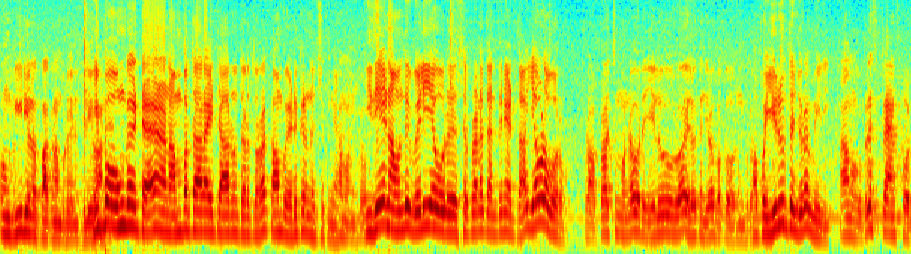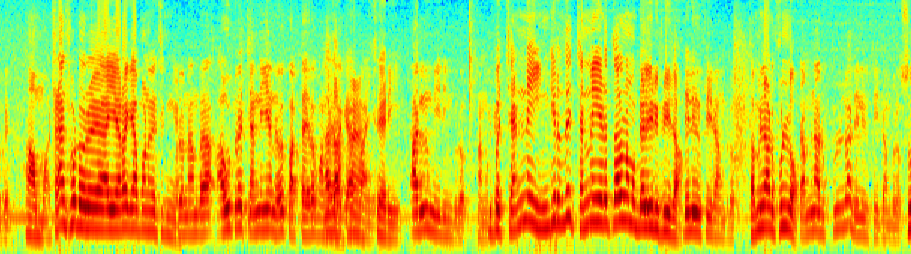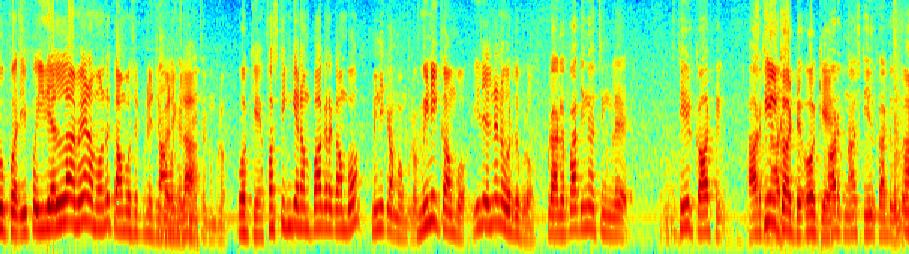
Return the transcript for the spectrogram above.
உங்க வீடியோவில் பார்க்கலாம் ப்ரோ எனக்கு தெளிவாக இப்போ உங்ககிட்ட நான் ஐம்பத்தாறாயிரத்தி அறுநூத்தி அறுபது ரூபா காம்போ எடுக்கிறேன்னு வச்சுக்கோங்க. இதே நான் வந்து வெளியே ஒரு செப்பரேட்டாக தனித்தனியாக எடுத்தா எவ்வளோ வரும்? ப்ரோ அப்ராக்சிமேட்டாக ஒரு எழுபது ரூபா எழுபத்தஞ்சு ரூபா பக்கம் வரும் ப்ரோ அப்போ இருபத்தஞ்சு ரூபா மீதி. ஆமாங்க ப்ளஸ் டிரான்ஸ்போர்ட் ஆமாம் டிரான்ஸ்போர்ட் ஒரு ஐயாயிரம் கேட்பானு வச்சுக்கோங்க. ப்ரோ நம்ம அவுட்ரு சென்னையே பத்தாயிரம் பன்னெண்டாயிரம் கேட்பாங்க சரி. அதுலும் மீதிங் ப்ரோ நமக்கு. இப்போ சென்னை இங்கிருந்து சென்னை எடுத்தாலும் நமக்கு டெலிவரி ஃப்ரீ தான். டெலிவரி ஃப்ரீ தான் ப்ரோ தமிழ்நாடு ஃபுல்லும் தமிழ்நாடு ஃபுல்லாக டெலிவரி ஃப்ரீ தான் ப்ரோ சூப்பர் இப்போ இது எல்லாமே நம்ம வந்து காம்போ செட் பண்ணி வச்சிருக்கோம் ப்ரோ ஓகே ஃபர்ஸ்ட் இங்கே நம்ம பார்க்குற combo mini combo bro mini combo இது என்னென்ன வருது ப்ரோ ப்ரோ அதில் பார்த்தீங்கன்னா வச்சுங்களேன் steel cot steel cot okay ஆறுக்கு நாள் ஸ்டீல் காட்டு ப்ரோ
